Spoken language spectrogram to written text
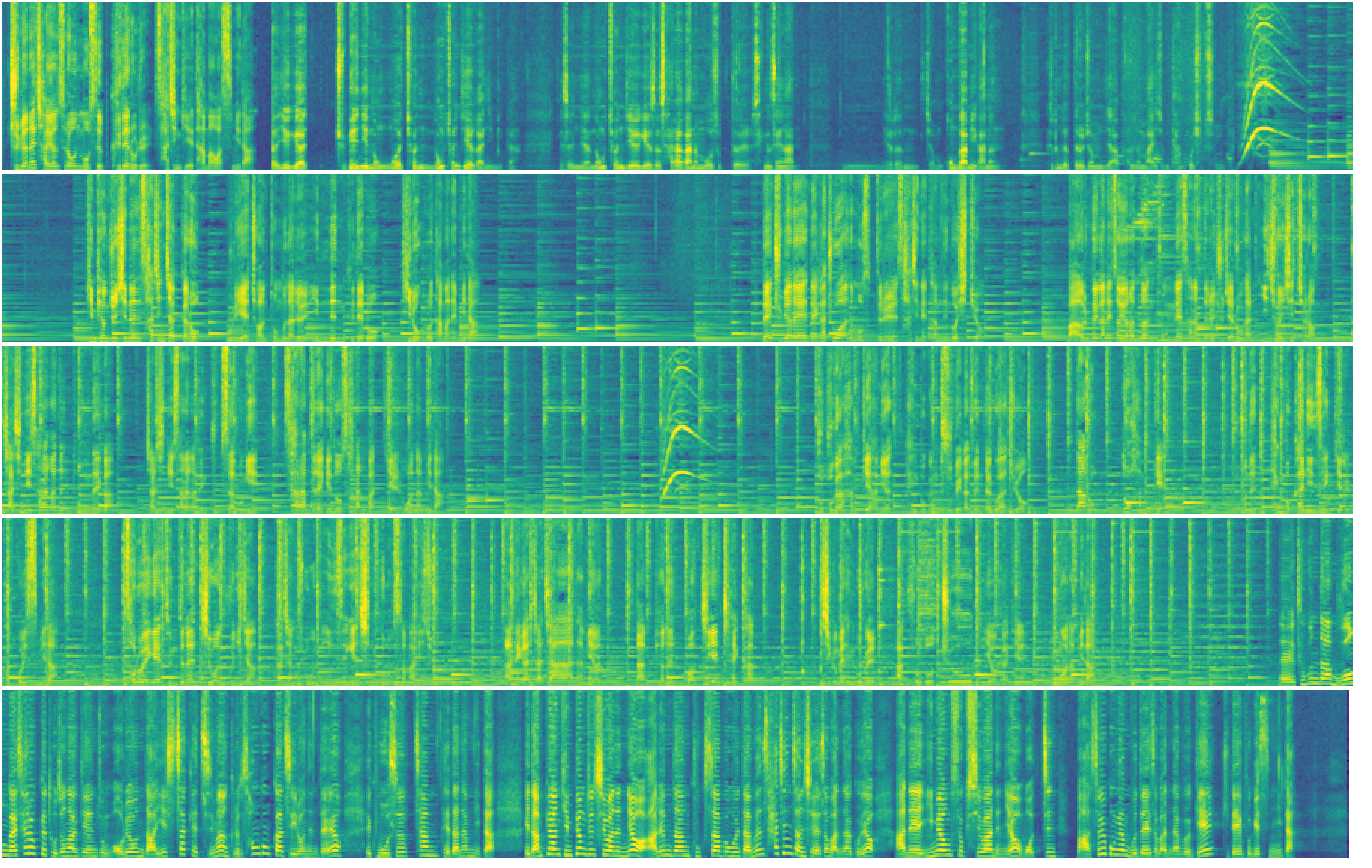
주변의 자연스러운 모습 그대로를 사진기에 담아왔습니다. 여기가 주변이 농어촌 농촌 지역 아닙니까? 그래서 이제 농촌 지역에서 살아가는 모습들 생생한 음, 이런 좀 공감이 가는 그런 것들을 좀 이제 앞으로 좀 많이 좀 담고 싶습니다. 김평준 씨는 사진 작가로 우리의 전통 문화를 있는 그대로 기록으로 담아냅니다. 내 주변에 내가 좋아하는 모습들을 사진에 담는 것이죠. 마을 회관에서 열었던 동네 사람들을 주제로 한 이 전시처럼 자신이 사랑하는 동네가 자신이 사랑하는 국사봉이 사람들에게도 사랑받길 원합니다. 부부가 함께하면 행복은 두 배가 된다고 하죠. 따로 또 함께 부부는 행복한 인생길을 걷고 있습니다. 서로에게 든든한 지원군이자 가장 좋은 인생의 친구로서 말이죠. 아내가 짜잔하면 남편은 멋지게 찰칵. 지금의 행복을 앞으로도 쭉 이어가길 응원합니다. 네, 두 분 다 무언가에 새롭게 도전하기엔 좀 어려운 나이에 시작했지만 그래도 성공까지 이뤘는데요. 예, 그 모습 참 대단합니다. 예, 남편 김평준 씨와는요, 아름다운 국사봉을 담은 사진 전시회에서 만나고요. 아내 이명숙 씨와는요, 멋진 마술 공연 무대에서 만나보길 기대해 보겠습니다.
